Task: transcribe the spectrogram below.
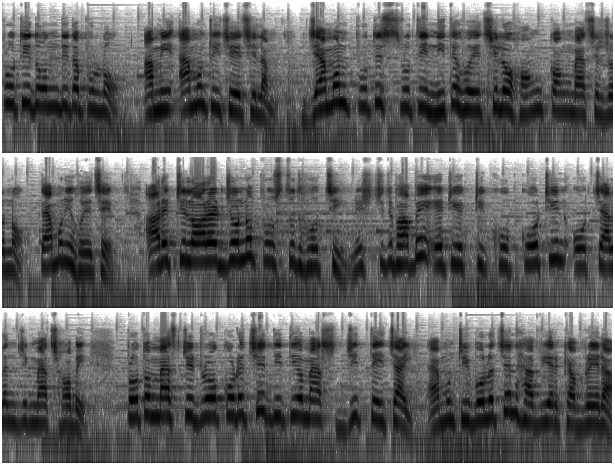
প্রতিদ্বন্দ্বিতাপূর্ণ। আমি এমনটি চেয়েছিলাম, যেমন প্রতিশ্রুতি নিতে হয়েছিল হংকং ম্যাচের জন্য, তেমনই হয়েছে। আরেকটি লড়াইয়ের জন্য প্রস্তুত হচ্ছি। নিশ্চিতভাবে এটি একটি খুব কঠিন ও চ্যালেঞ্জিং ম্যাচ হবে। প্রথম ম্যাচটি ড্র করেছে, দ্বিতীয় ম্যাচ জিততেই চাই, এমনটি বলেছেন হ্যাভিয়ার ক্যাভরেরা।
